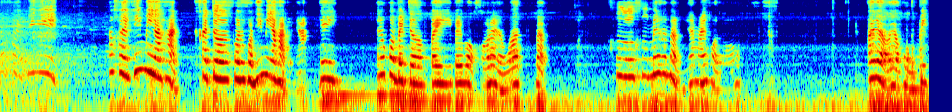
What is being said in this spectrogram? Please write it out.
ถ้าใคร ที่ ถ้าใครที่มีรหัสใครเจอคนคนที่มีรหัสแบบเนี้ยให้ให้ทุกคนไปเจอไปไปบอกเขาหน่อยนะว่า แบบ คือคือไม่ทำแบบนี้ได้ไหมขอร้องอะเดี๋ยวเดี๋ยวผมปิด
